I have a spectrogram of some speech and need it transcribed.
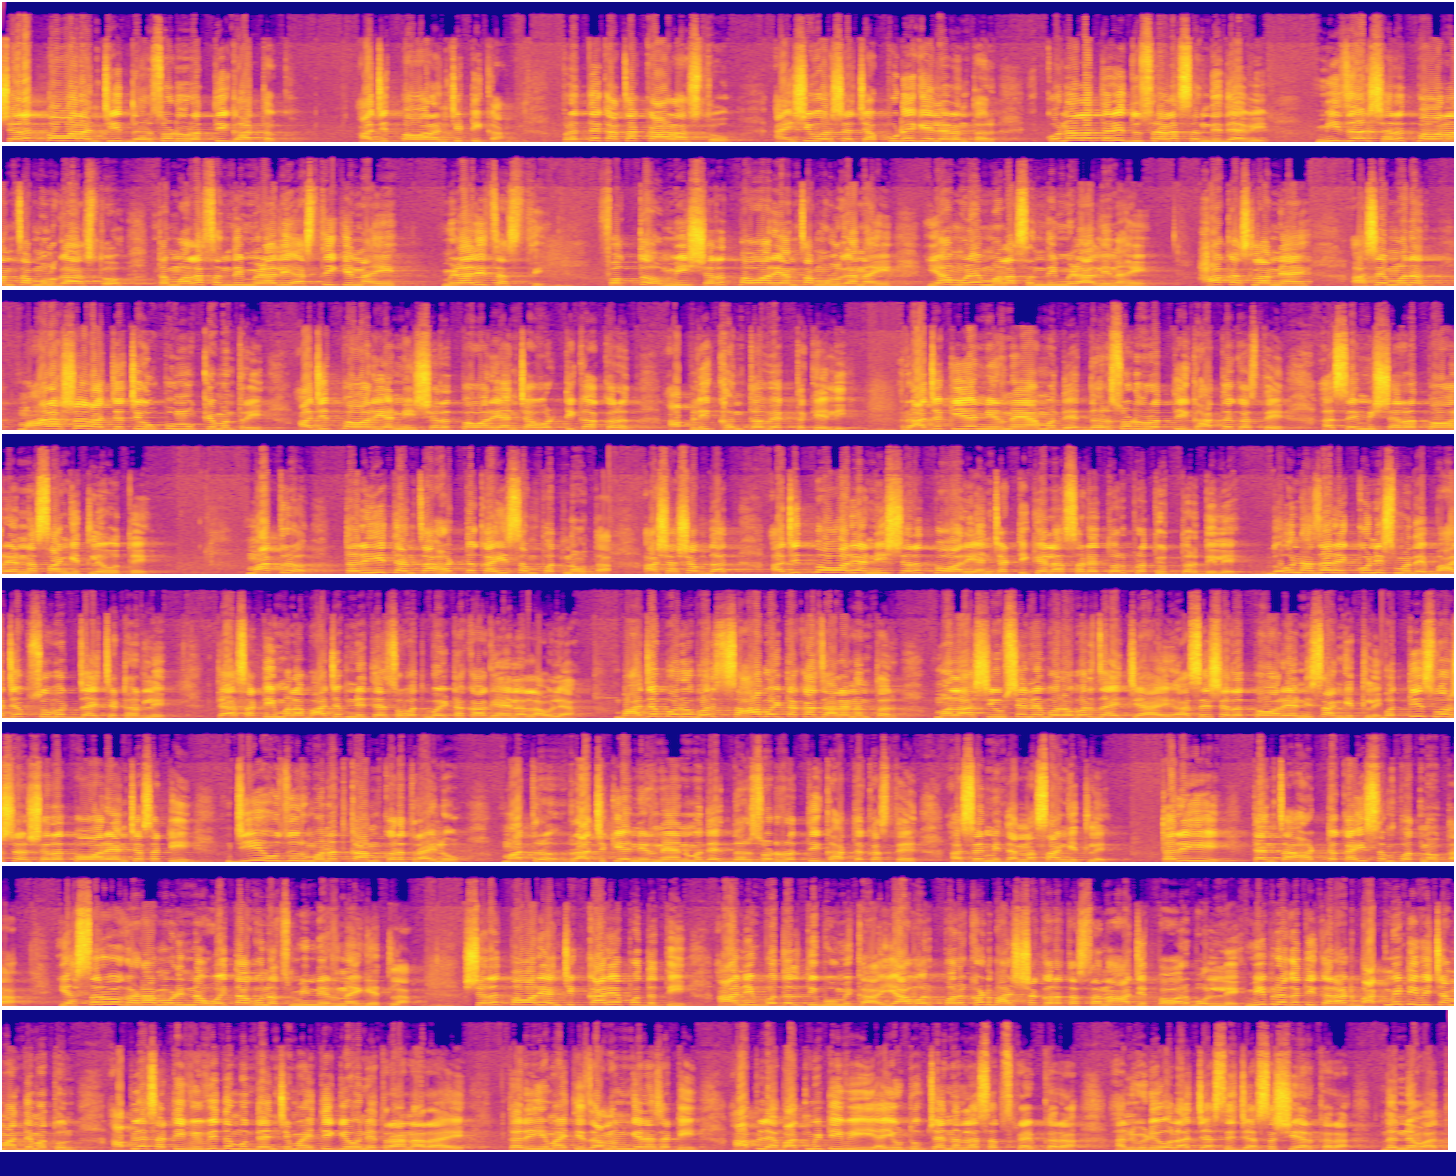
शरद पवारांची धरसोड वृत्ती घातक. अजित पवारांची टीका. प्रत्येकाचा काळ असतो. ऐंशी वर्षाच्या पुढे गेल्यानंतर कोणाला तरी दुसऱ्याला संधी द्यावी. मी जर शरद पवारांचा मुलगा असतो तर मला संधी मिळाली असती की नाही? मिळालीच असती. फक्त मी शरद पवार यांचा मुलगा नाही यामुळे मला संधी मिळाली नाही. हा कसला न्याय? असे म्हणत महाराष्ट्र राज्याचे उपमुख्यमंत्री अजित पवार यांनी शरद पवार यांच्यावर टीका करत आपली खंत व्यक्त केली. राजकीय निर्णयामध्ये धरसोड वृत्ती घातक असते असे मी शरद पवार यांना सांगितले होते. मात्र तरीही त्यांचा हट्ट काही संपत नव्हता. अशा शब्दात अजित पवार यांनी शरद पवार यांच्या टीकेला सडेतोड प्रत्युत्तर दिले. दोन हजार एकोणीसमध्ये भाजपसोबत जायचे ठरले. त्यासाठी मला भाजप नेत्यांसोबत बैठका घ्यायला लावल्या. भाजपबरोबर सहा बैठका झाल्यानंतर मला शिवसेनेबरोबर जायचे आहे असे शरद पवार यांनी सांगितले. बत्तीस वर्ष शरद पवार यांच्यासाठी जी हुजूर म्हणत काम करत राहिलो मात्र राजकीय निर्णयांमध्ये धरसोड वृत्ती घातक असते असे मी त्यांना सांगितले. तरीही त्यांचा हट्ट काही संपत नव्हता. या सर्व घडामोडींना वैतागूनच मी निर्णय घेतला. शरद पवार यांची कार्यपद्धती आणि बदलती भूमिका यावर परखड भाष्य करत असताना अजित पवार बोलले. मी प्रगती कराड बातमी टी व्हीच्या माध्यमातून आपल्यासाठी विविध मुद्द्यांची माहिती घेऊन येत राहणार आहे. तरी ही माहिती जाणून घेण्यासाठी आपल्या बातमी टी व्ही या यूट्यूब चॅनलला सबस्क्राईब करा आणि व्हिडिओला जास्तीत जास्त शेअर करा. धन्यवाद.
